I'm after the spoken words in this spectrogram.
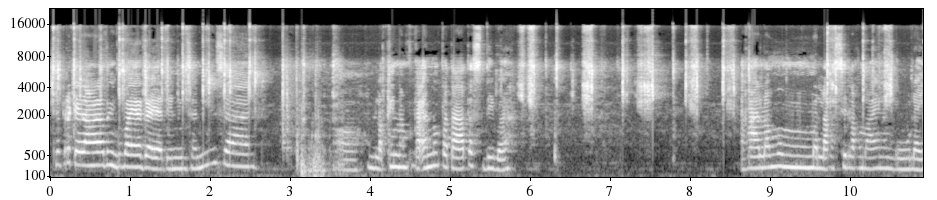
Siyempre, kailangan natin gumaya-gaya din minsan-minsan. Oh, ang laki ng kaano patatas, di ba? Akala mo malakas sila kumain ng gulay.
